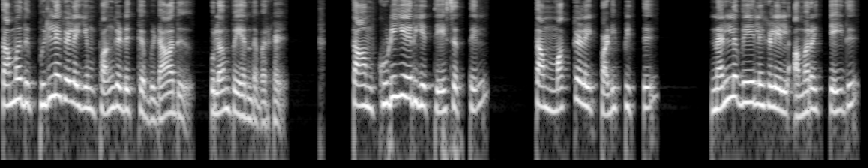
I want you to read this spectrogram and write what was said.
தமது பிள்ளைகளையும் பங்கெடுக்க விடாது புலம்பெயர்ந்தவர்கள். தாம் குடியேறிய தேசத்தில் தம் மக்களை படிப்பித்து நல்ல வேலைகளில் அமரச் செய்து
